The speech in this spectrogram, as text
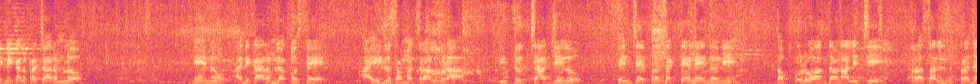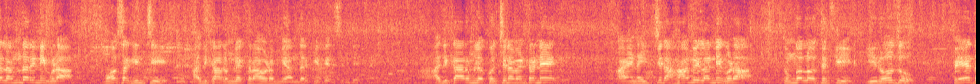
ఎన్నికల ప్రచారంలో నేను అధికారంలోకి వస్తే ఐదు సంవత్సరాలు కూడా విద్యుత్ ఛార్జీలు పెంచే ప్రసక్తే లేదు అని తప్పుడు వాగ్దానాలు ఇచ్చి ప్రజల ప్రజలందరినీ కూడా మోసగించి అధికారంలోకి రావడం మీ అందరికీ తెలిసిందే. అధికారంలోకి వచ్చిన వెంటనే ఆయన ఇచ్చిన హామీలన్నీ కూడా తుంగలో తెచ్చి ఈరోజు పేద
